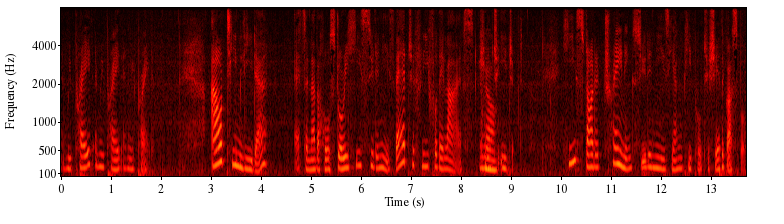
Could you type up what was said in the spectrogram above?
And we prayed and we prayed and we prayed. Our team leader, it's another whole story, he's Sudanese. They had to flee for their lives and went to Egypt. He started training Sudanese young people to share the gospel,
